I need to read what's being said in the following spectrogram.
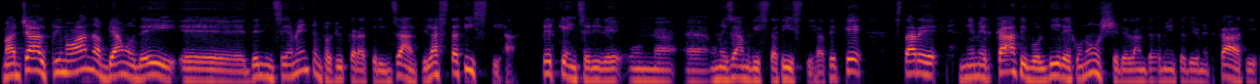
ma già al primo anno abbiamo dei, eh, degli insegnamenti un po' più caratterizzanti. La statistica, perché inserire un, eh, un, esame di statistica? Perché stare nei mercati vuol dire conoscere l'andamento dei mercati,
